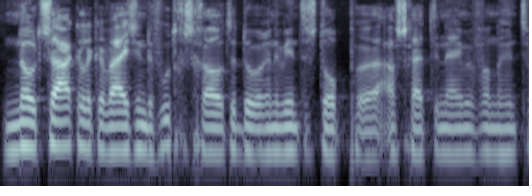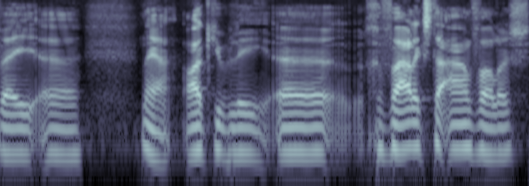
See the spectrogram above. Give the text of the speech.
noodzakelijkerwijs in de voet geschoten. door in de winterstop uh, afscheid te nemen van hun twee, nou ja, arguably gevaarlijkste aanvallers.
